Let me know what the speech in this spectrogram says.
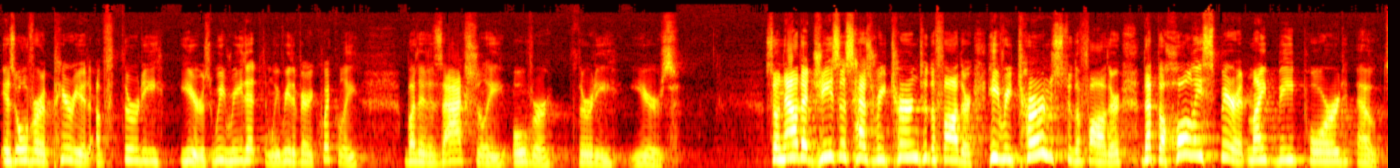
is over a period of 30 years. We read it and we read it very quickly, but it is actually over 30 years. So now that Jesus has returned to the Father, he returns to the Father that the Holy Spirit might be poured out.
